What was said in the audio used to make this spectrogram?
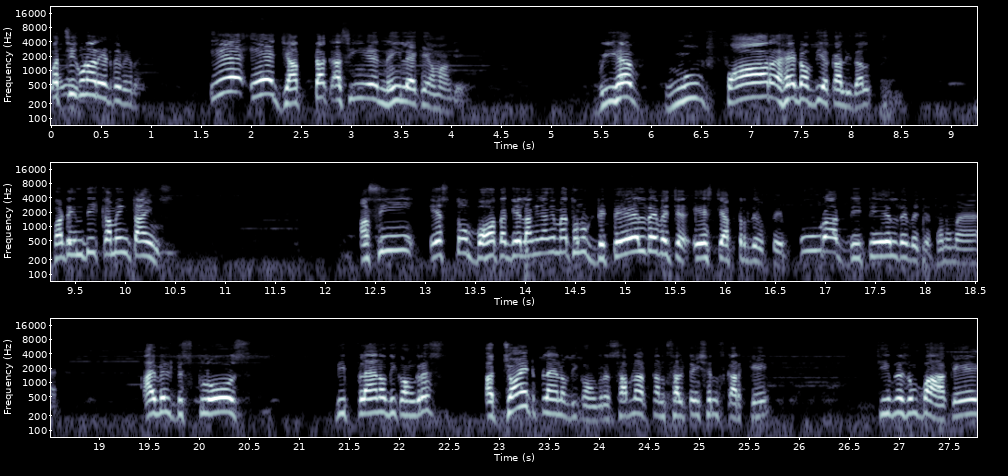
25 ਗੁਣਾ ਰੇਟ ਤੇ ਵਿਕਦਾ। ਇਹ ਇਹ ਜਦ ਤੱਕ ਅਸੀਂ ਇਹ ਨਹੀਂ ਲੈ ਕੇ ਆਵਾਂਗੇ we have moved far ahead of the Akali Dal. But in the coming times ਅਸੀਂ ਇਸ ਤੋਂ ਬਹੁਤ ਅੱਗੇ ਲੰਘ ਜਾਾਂਗੇ। ਮੈਂ ਤੁਹਾਨੂੰ ਡਿਟੇਲ ਦੇ ਵਿੱਚ ਇਸ ਚੈਪਟਰ ਦੇ ਉੱਤੇ ਪੂਰਾ ਡਿਟੇਲ ਦੇ ਵਿੱਚ ਤੁਹਾਨੂੰ ਮੈਂ I will disclose the plan of the Congress uh joint plan of the Congress ਸਭ ਨਾਲ ਕੰਸਲਟੇਸ਼ਨਸ ਕਰਕੇ ਚੀਫ ਨੇ ਸੰਭਾ ਕੇ,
